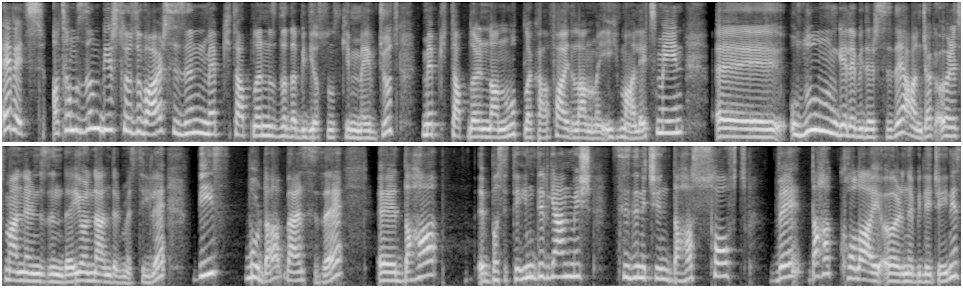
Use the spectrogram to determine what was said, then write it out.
Evet atamızın bir sözü var sizin MEP kitaplarınızda da biliyorsunuz ki mevcut. MEP kitaplarından mutlaka faydalanmayı ihmal etmeyin. Ee, uzun gelebilir size ancak öğretmenlerinizin de yönlendirmesiyle biz burada ben size e, daha e, basite indirgenmiş, sizin için daha soft ve daha kolay öğrenebileceğiniz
